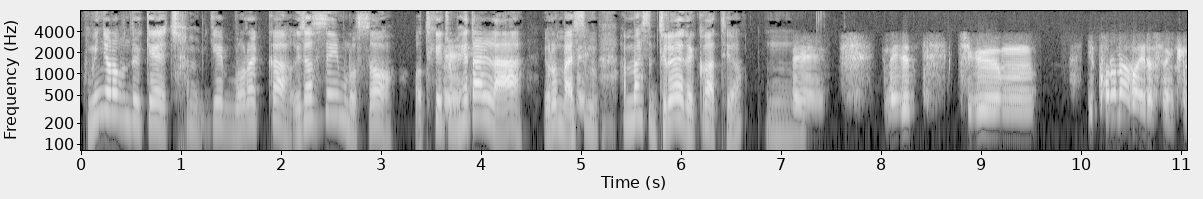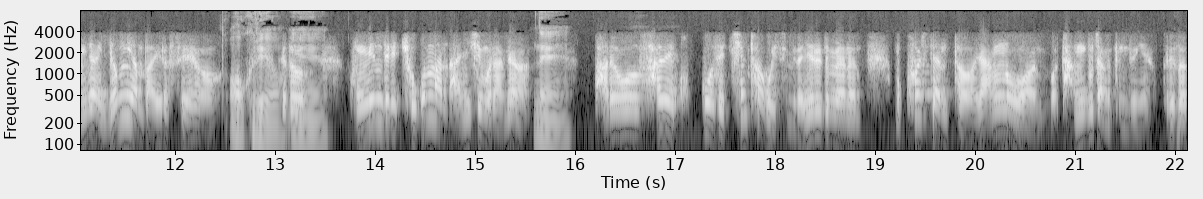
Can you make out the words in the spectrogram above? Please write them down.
국민 여러분들께 참 이게 뭐랄까 의사 선생님으로서 어떻게 좀 네. 해달라 이런 말씀 네. 한 말씀 드려야 될 것 같아요. 음. 네. 근데 이제 지금 이 코로나 바이러스는 굉장히 영리한 바이러스예요. 어 그래요. 그래서 네. 국민들이 조금만 안심을 하면 네. 바로 사회 곳곳에 침투하고 있습니다. 예를 들면은 뭐 콜센터, 양로원, 뭐 당구장 등등이에요. 그래서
